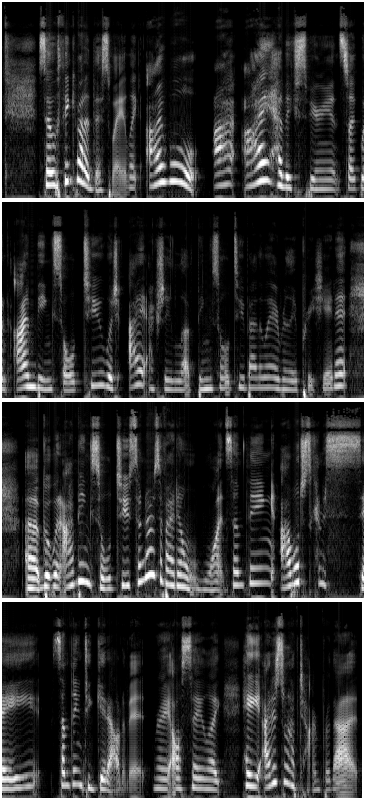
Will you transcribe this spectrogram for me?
So think about it this way. Like I will I I have experienced like when I'm being sold to, which I actually love being sold to by the way. I really appreciate it. Uh, but when I'm being sold to, sometimes if I don't want something, I will just kind of say something to get out of it, right? I'll say like, "Hey, I just don't have time for that."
